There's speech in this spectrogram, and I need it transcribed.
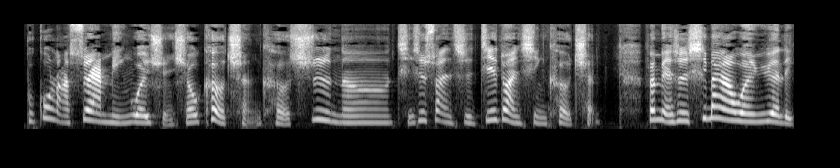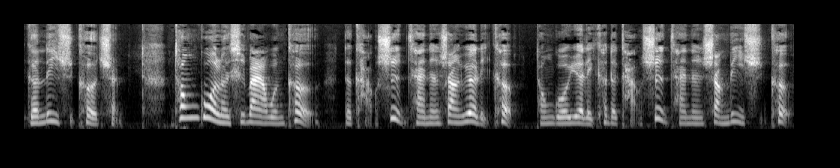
不过啦，虽然名为选修课程，可是呢，其实算是阶段性课程，分别是西班牙文、乐理跟历史课程。通过了西班牙文课的考试，才能上乐理课；通过乐理课的考试，才能上历史课。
